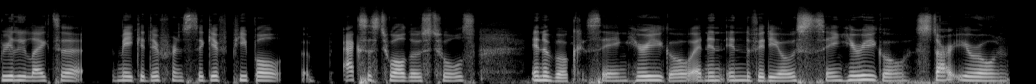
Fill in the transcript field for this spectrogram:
really like to make a difference to give people uh, access to all those tools in a book saying here you go and in, in the videos saying here you go start your own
